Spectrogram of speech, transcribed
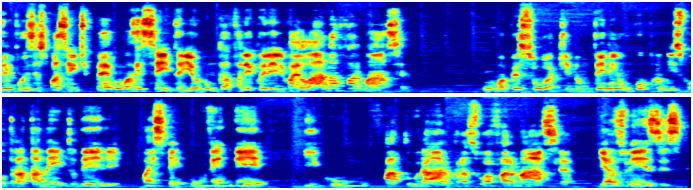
Depois esse paciente pega uma receita e eu nunca falei com ele, ele vai lá na farmácia, uma pessoa que não tem nenhum compromisso com o tratamento dele, mas tem com vender e com faturar para sua farmácia, e às vezes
